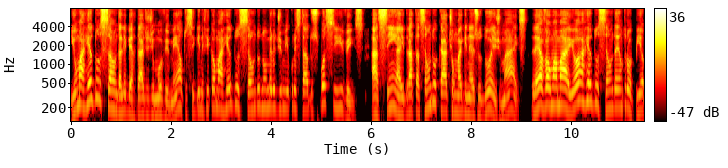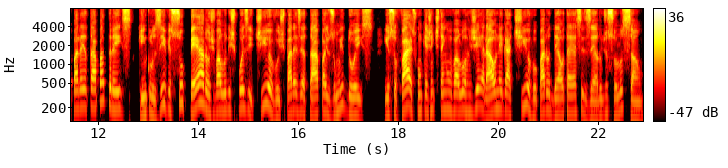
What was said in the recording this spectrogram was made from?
E uma redução da liberdade de movimento significa uma redução do número de microestados possíveis. Assim, a hidratação do cátion magnésio 2+, leva a uma maior redução da entropia para a etapa 3, que inclusive supera os valores positivos para as etapas 1 e 2. Isso faz com que a gente tenha um valor geral negativo para o ΔS0 de solução.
